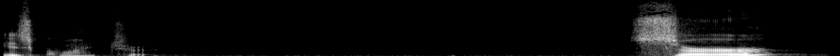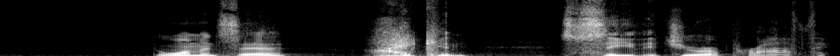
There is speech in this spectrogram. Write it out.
is quite true. Sir, the woman said, I can see that you're a prophet.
